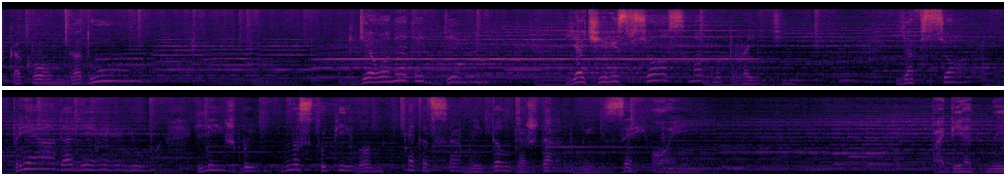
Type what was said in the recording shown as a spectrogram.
в каком году, где он этот день, я через все смогу пройти, я все преодолею, лишь бы наступил он этот самый долгожданный заревой. Победный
